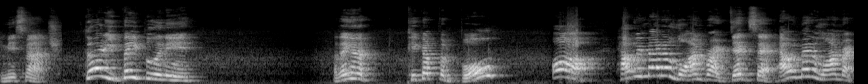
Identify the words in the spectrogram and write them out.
Mismatch. 30 people in here. Are they going to pick up the ball? Oh, how we made a line break, dead set. How we made a line break.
